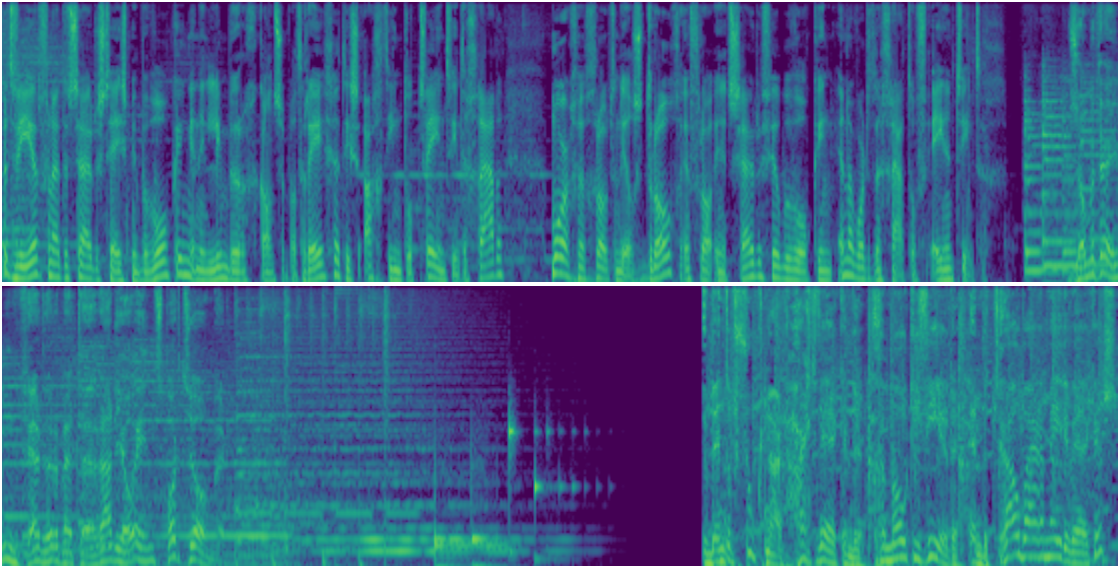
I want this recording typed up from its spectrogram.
Het weer, vanuit het zuiden steeds meer bewolking... en in Limburg kans op wat regen. Het is 18 tot 22 graden. Morgen grotendeels droog en vooral in het zuiden veel bewolking... en dan wordt het een graad of 21. Zometeen verder met Radio 1 Sportzomer. U bent op zoek naar hardwerkende, gemotiveerde en betrouwbare medewerkers?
